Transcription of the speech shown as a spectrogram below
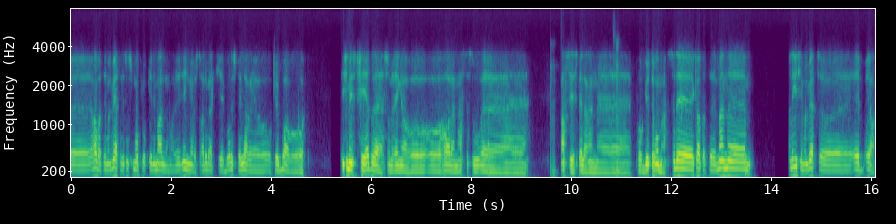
eh, jeg har vært involvert i liksom småplukk innimellom. og Det ringer jo stadig vekk både spillere og klubber, og ikke minst fedre som ringer og, og har den neste store eh, Messi-spilleren eh, på gutterommet. Så det er klart at eh, Men, eh, han er ikke involvert, så eh, jeg, ja,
